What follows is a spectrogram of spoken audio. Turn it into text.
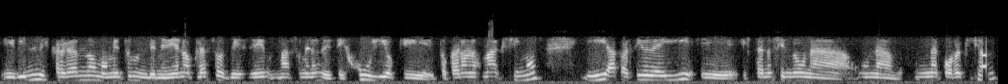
eh, vienen descargando momentum de mediano plazo desde más o menos desde julio que tocaron los máximos y a partir de ahí eh, están haciendo una, una, una corrección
